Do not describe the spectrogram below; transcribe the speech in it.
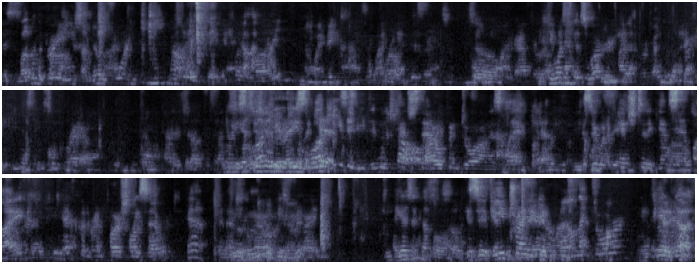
just loving the breeze, I'm doing forty. No, I make. So, if he wants to get smarter, he got. He wants to get smarter. You know, He's lucky, he's lucky that he didn't catch that open door on his leg, because it would have pinched it against the bike, it could have been partially severed. Yeah. and that's what he's right. I guess a couple. Because if he tried to get around that door, if he had enough,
